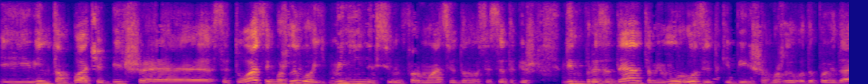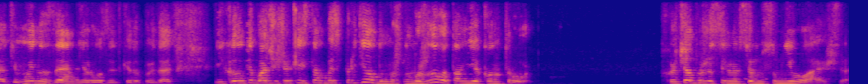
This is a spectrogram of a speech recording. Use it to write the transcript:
і він там бачить більше ситуацій. Можливо, мені не всю інформацію доносить. Все таки ж він президентом, йому розвідки більше можливо доповідають, йому іноземні розвідки доповідають. І коли ти бачиш якийсь там безпреділ, думаєш, ну можливо, там є контроль. Хоча дуже сильно в цьому сумніваєшся.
